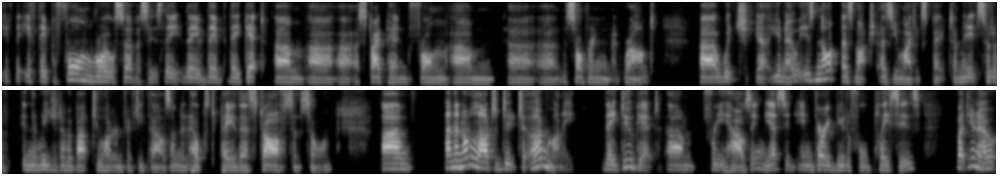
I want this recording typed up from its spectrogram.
if they if they perform royal services, they they they they get um, uh, a stipend from um, uh, uh the sovereign grant uh, which uh, you know is not as much as you might expect. I mean, it's sort of in the region of about two hundred fifty thousand. It helps to pay their staffs and so on, um, and they're not allowed to do to earn money. They do get um, free housing, yes, in, in very beautiful places, but you know,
